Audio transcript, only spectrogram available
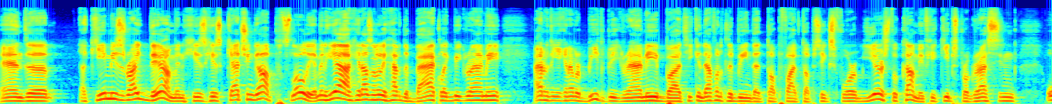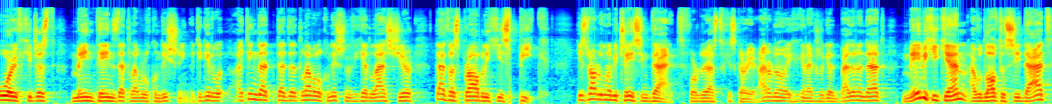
And uh, Akim is right there. I mean, he's he's catching up slowly. I mean, yeah, he doesn't really have the back like Big Ramy. I don't think he can ever beat Big Ramy, but he can definitely be in that top 5, top 6 for years to come if he keeps progressing or if he just maintains that level of conditioning. I think it was, I think that, that that level of conditioning he had last year, that was probably his peak. He's probably going to be chasing that for the rest of his career. I don't know if he can actually get better than that. Maybe he can. I would love to see that,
